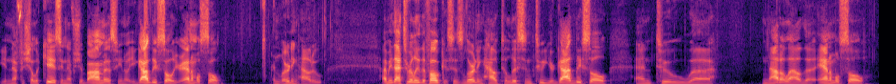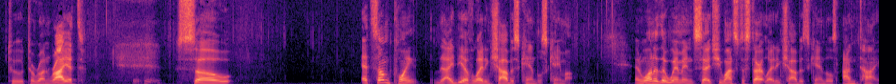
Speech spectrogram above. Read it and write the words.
Your nefesh elokis, your nefesh bahamis, you know, your godly soul, your animal soul, and learning how to. I mean, that's really the focus: is learning how to listen to your godly soul and to uh, not allow the animal soul to to run riot. Mm-hmm. So, at some point, the idea of lighting Shabbos candles came up. And one of the women said she wants to start lighting Shabbos candles on time.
